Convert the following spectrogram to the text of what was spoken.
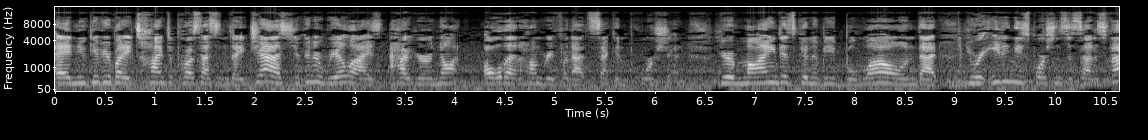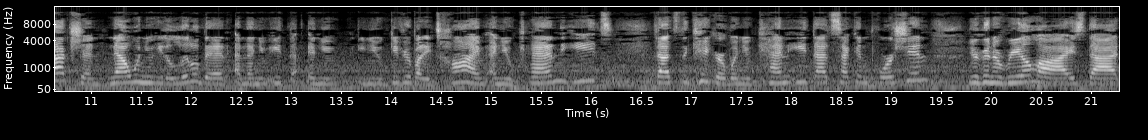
and you give your body time to process and digest, you're going to realize how you're not all that hungry for that second portion. Your mind is going to be blown that you were eating these portions to satisfaction. Now, when you eat a little bit and then you eat that and you, you give your body time and you can eat, that's the kicker. When you can eat that second portion, you're going to realize that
